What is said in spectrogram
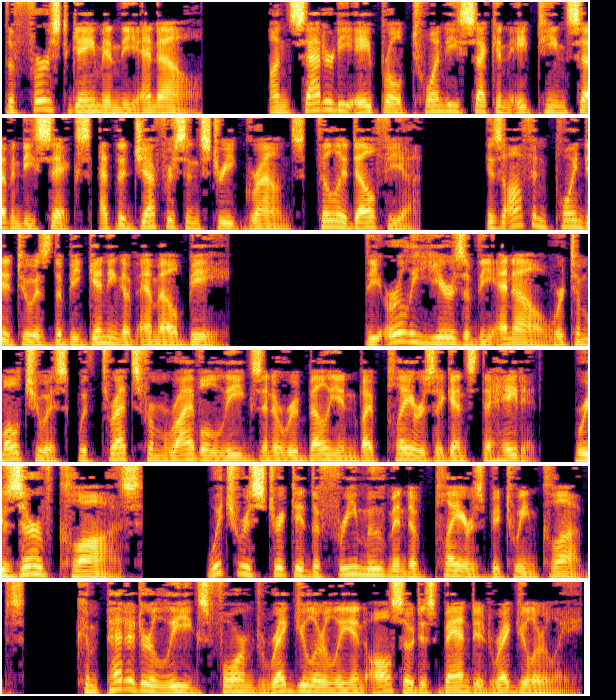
The first game in the NL on Saturday, April 22, 1876 at the Jefferson Street Grounds, Philadelphia is often pointed to as the beginning of MLB. The early years of the NL were tumultuous, with threats from rival leagues and a rebellion by players against the hated «reserve clause», which restricted the free movement of players between clubs. Competitor leagues formed regularly and also disbanded regularly.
